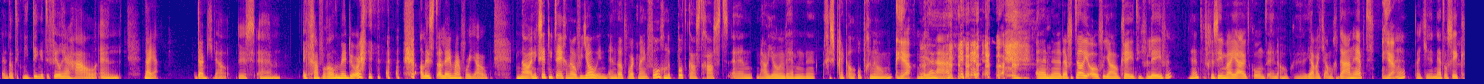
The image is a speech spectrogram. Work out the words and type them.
En dat ik niet dingen te veel herhaal. En nou ja, dank je wel. Dus ehm, ik ga vooral ermee door. Al is het alleen maar voor jou. Nou, en ik zit nu tegenover Join. En dat wordt mijn volgende podcastgast. En nou, Join, we hebben een gesprek al opgenomen. Ja. Ja. en eh, daar vertel je over jouw creatieve leven. Het gezin waar je uitkomt en ook eh, ja, wat je allemaal gedaan hebt. Ja. Hè? Dat je net als ik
